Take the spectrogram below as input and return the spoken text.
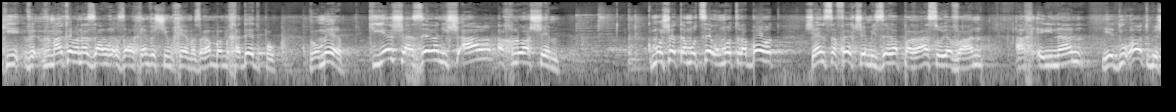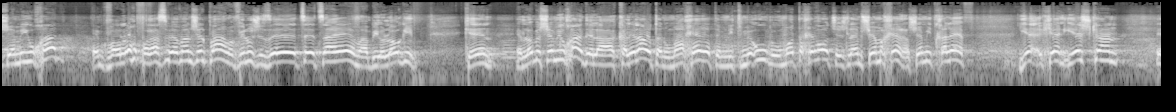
כי, ומה הכוונה זר, זרעכם ושמכם? אז הרמב"ם מחדד פה ואומר כי יש שהזרע נשאר אך לא השם כמו שאתה מוצא אומות רבות שאין ספק שהן מזרע פרס או יוון אך אינן ידועות בשם מיוחד הם כבר לא פרס ויוון של פעם אפילו שזה צאצאיהם הביולוגיים כן? הם לא בשם מיוחד אלא כללה אותנו, מה אחרת? הם נטמעו באומות אחרות שיש להם שם אחר, השם מתחלף כן, יש כאן אה,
